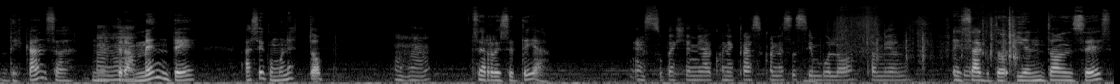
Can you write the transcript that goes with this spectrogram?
descansa, nuestra mente hace como un stop, se resetea. Es súper genial conectarse con ese símbolo también. Exacto, y entonces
